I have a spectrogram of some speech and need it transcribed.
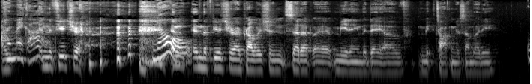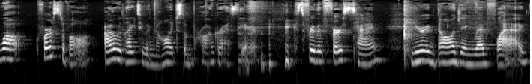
I, oh my god. In the future. No. In, in the future, I probably shouldn't set up a meeting the day of me talking to somebody. Well, first of all, I would like to acknowledge some progress here. Because for the first time, you're acknowledging red flags.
